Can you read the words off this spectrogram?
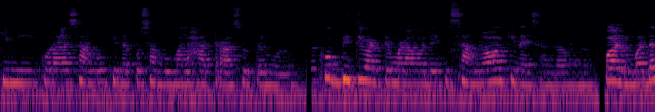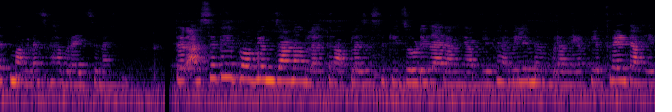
की मी कोणाला सांगू की नको सांगू मला हा त्रास होतोय म्हणून. खूप भीती वाटते मनामध्ये की सांगावा की नाही सांगावा म्हणून. पण मदत मागण्यास घाबरायचं नाही. तर असं काही प्रॉब्लेम जाणवला तर आपला जसं की जोडीदार आहे आपले फॅमिली मेंबर आहे आपले फ्रेंड आहेत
